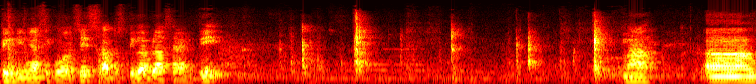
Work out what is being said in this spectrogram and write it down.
tingginya si kursi 113 cm nah uh,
